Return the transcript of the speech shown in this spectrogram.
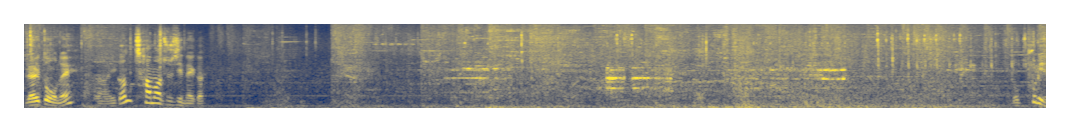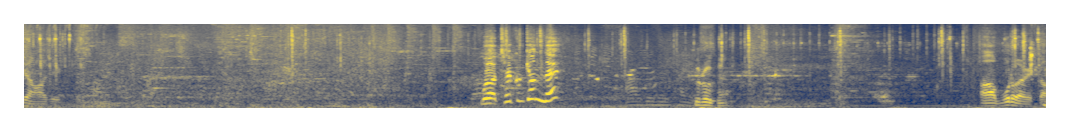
렐도 오네? 아 이건 참아주지 내가 노플이잖아 아직 뭐야 텔 끊겼네? 그러게 아 물어야겠다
